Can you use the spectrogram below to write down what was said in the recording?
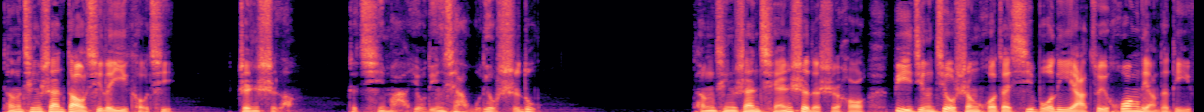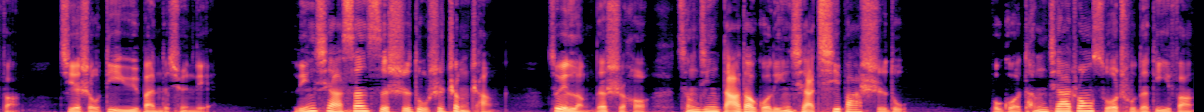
藤青山倒吸了一口气，真是冷，这起码有零下五六十度。藤青山前世的时候，毕竟就生活在西伯利亚最荒凉的地方，接受地狱般的训练。零下三四十度是正常，最冷的时候曾经达到过零下七八十度。不过滕家庄所处的地方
